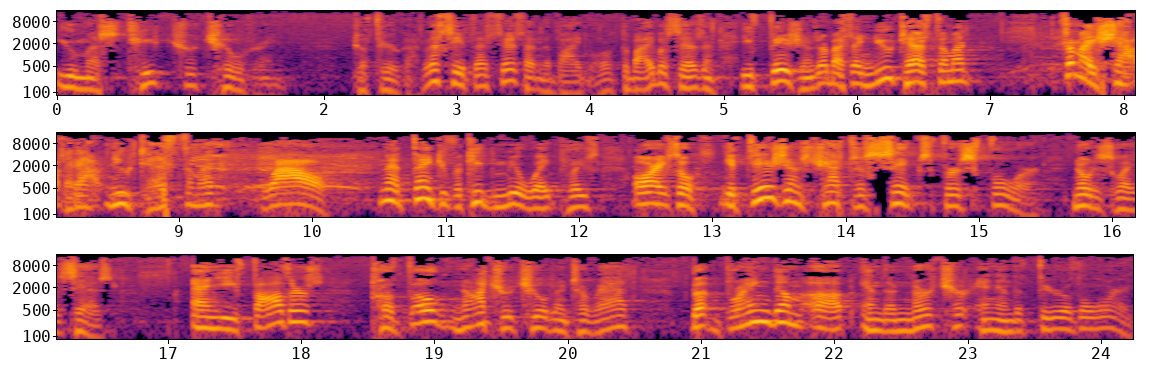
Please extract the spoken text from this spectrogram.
you must teach your children to fear God. Let's see if that says that in the Bible. If the Bible says in Ephesians, everybody say New Testament. Somebody shout that out, New Testament. Wow. Now, thank you for keeping me awake, please. All right, so Ephesians chapter 6, verse 4. Notice what it says. And ye fathers, provoke not your children to wrath, but bring them up in the nurture and in the fear of the Lord.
